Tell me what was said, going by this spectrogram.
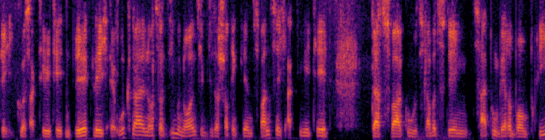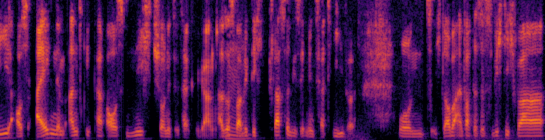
der E-Kurs-Aktivitäten wirklich der Urknall 1997 mit dieser Shopping 24 Aktivität das war gut. Ich glaube, zu dem Zeitpunkt wäre Bonprix aus eigenem Antrieb heraus nicht schon ins Internet gegangen. Also es mhm. war wirklich klasse, diese Initiative. Und ich glaube einfach, dass es wichtig war,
